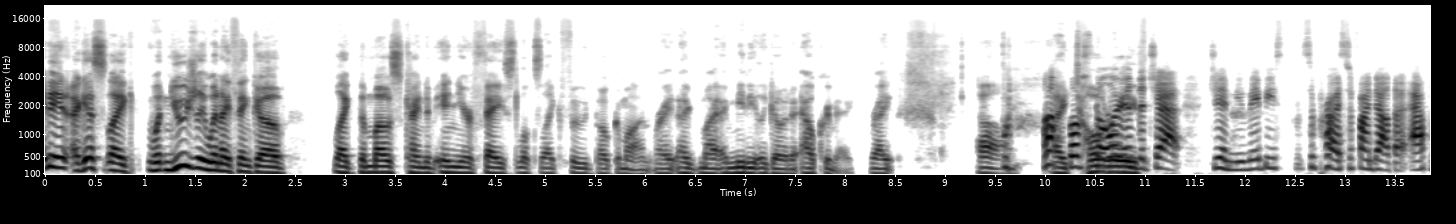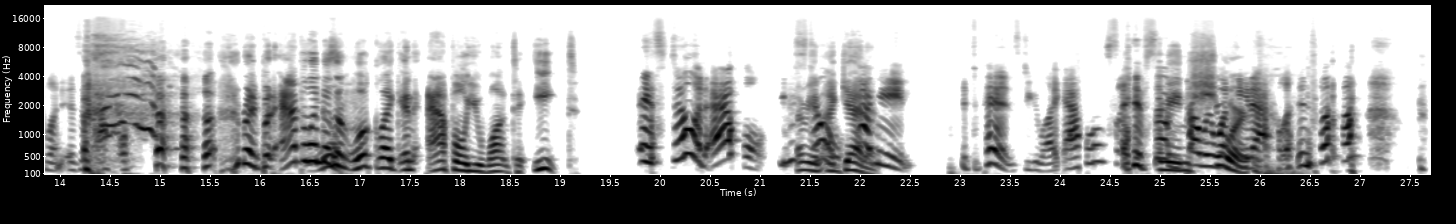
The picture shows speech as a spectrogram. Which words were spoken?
I didn't. I guess like when usually when I think of like the most kind of in your face looks like food Pokemon, right? I my I immediately go to Alcremie, right? Um, I Love Scholar in the chat. Jim, you may be surprised to find out that Applin is an apple. right, but Applin doesn't look like an apple you want to eat. it's still an apple. You I mean, I get I it. mean, it depends. Do you like apples? If so, I mean, you probably want sure. to eat Applin.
